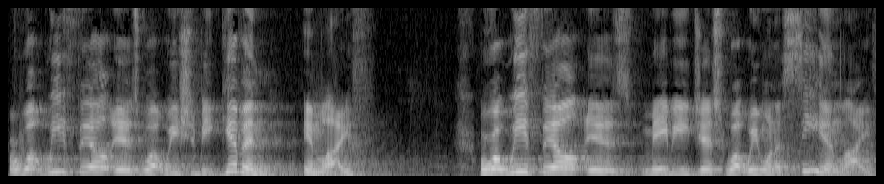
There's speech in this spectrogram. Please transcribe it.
or what we feel is what we should be given in life, or what we feel is maybe just what we want to see in life,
